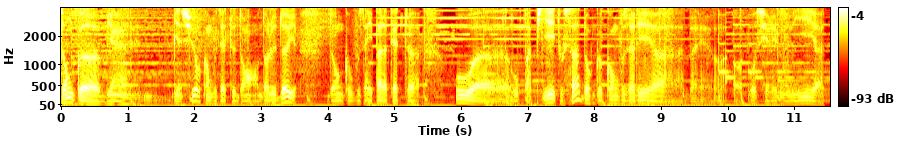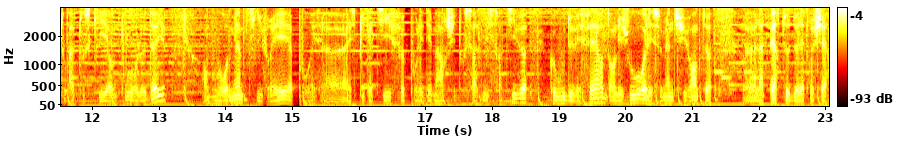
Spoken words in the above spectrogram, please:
Donc, euh, bien, bien sûr, quand vous êtes dans, le deuil, donc vous n'avez pas la tête au, papier et tout ça. Donc, quand vous allez ben, aux cérémonies, à tout, à tout, ce qui entoure le deuil, on vous remet un petit livret euh, explicatif pour les démarches et tout ça administratives que vous devez faire dans les jours et les semaines suivantes euh, la perte de l'être cher.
